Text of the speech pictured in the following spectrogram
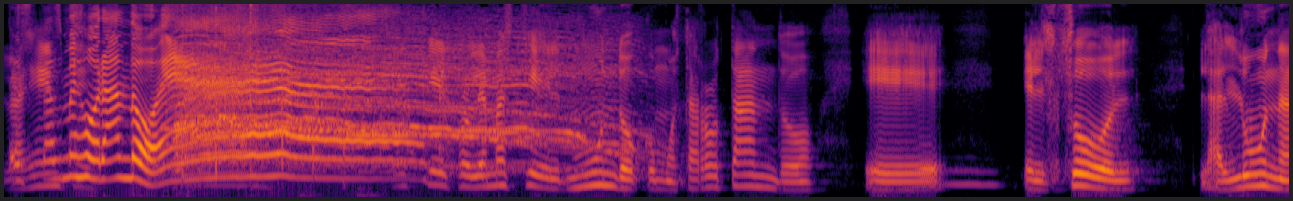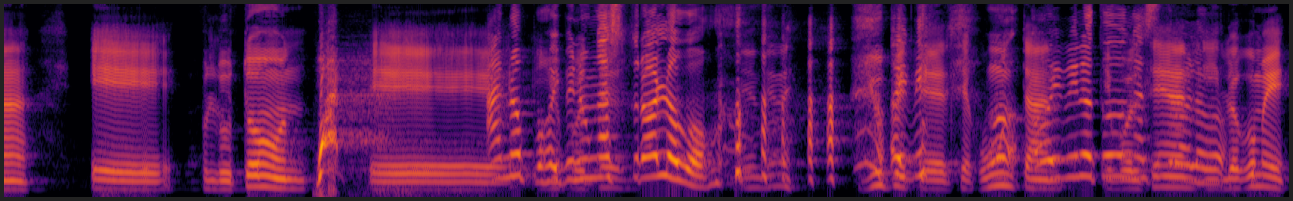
la Estás gente- mejorando. ¡Eh! Es que el problema es que el mundo, como está rotando, eh, el sol, la luna, eh, Plutón. Eh, Ah, no, pues hoy vino un astrólogo. Júpiter se juntan. hoy vino todo y un voltean, astrólogo. Y luego me,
